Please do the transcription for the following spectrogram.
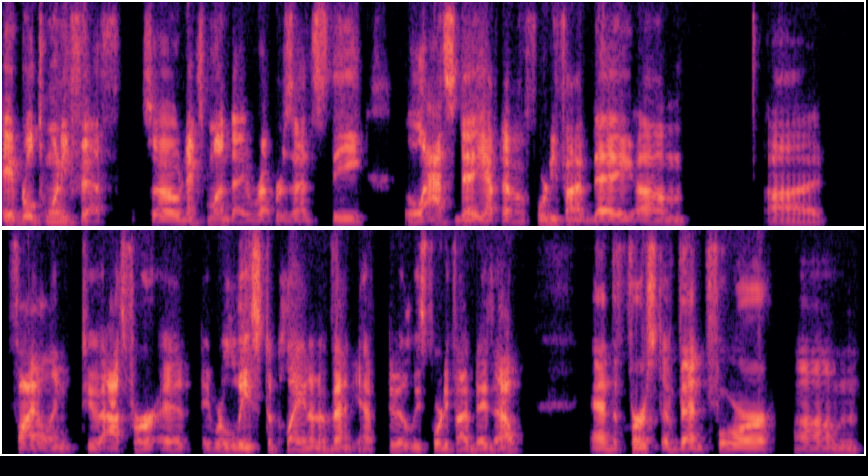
April 25th. So next Monday represents the last day. You have to have a 45 day um, uh, filing to ask for a, a release to play in an event. You have to do it at least 45 days out and the first event for um,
